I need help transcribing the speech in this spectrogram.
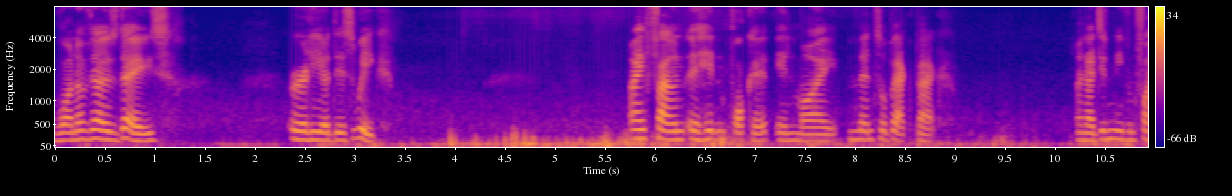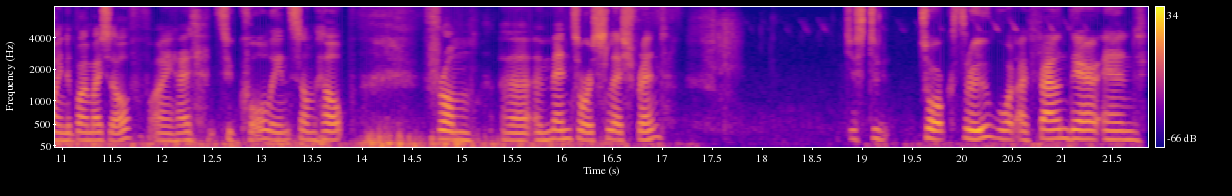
one of those days earlier this week. I found a hidden pocket in my mental backpack and I didn't even find it by myself. I had to call in some help from uh, a mentor slash friend just to talk through what I found there and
